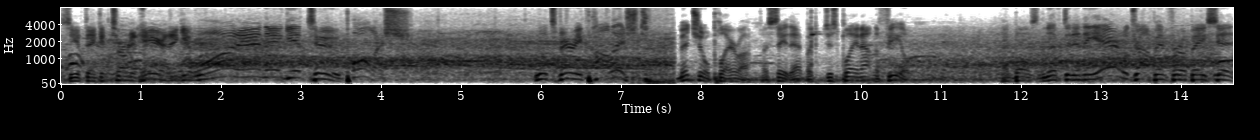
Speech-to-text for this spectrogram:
See if they can turn it here. They get one, and they get two. Polish. Looks very polished. Dimensional player, I say that, but just playing out in the field. That ball's lifted in the air. Will drop in for a base hit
